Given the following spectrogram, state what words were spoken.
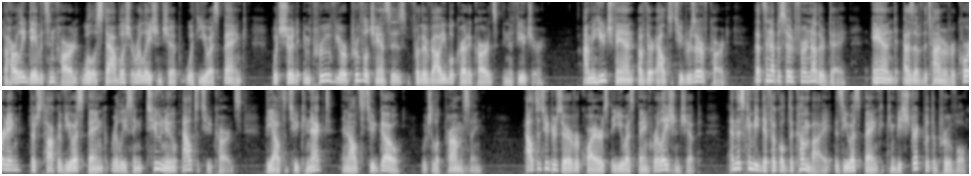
the Harley Davidson card will establish a relationship with US Bank, which should improve your approval chances for their valuable credit cards in the future. I'm a huge fan of their Altitude Reserve card. That's an episode for another day. And as of the time of recording, there's talk of US Bank releasing two new Altitude cards, the Altitude Connect and Altitude Go, which look promising. Altitude Reserve requires a US Bank relationship, and this can be difficult to come by as US Bank can be strict with approval,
